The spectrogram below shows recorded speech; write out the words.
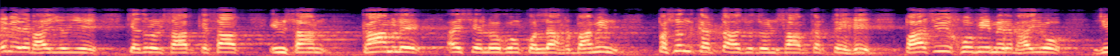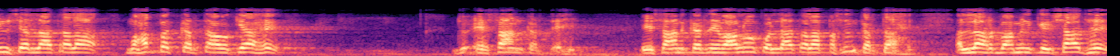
ہے میرے بھائیوں یہ کہ عدل الصاف کے ساتھ انسان کام لے۔ ایسے لوگوں کو اللہ ابامن پسند کرتا ہے جو انصاف کرتے ہیں۔ پانچویں خوبی میرے بھائیوں جن سے اللہ تعالیٰ محبت کرتا ہو کیا ہے؟ جو احسان کرتے ہیں۔ احسان کرنے والوں کو اللہ تعالیٰ پسند کرتا ہے۔ اللہ ابامن کے ارشاد ہے۔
